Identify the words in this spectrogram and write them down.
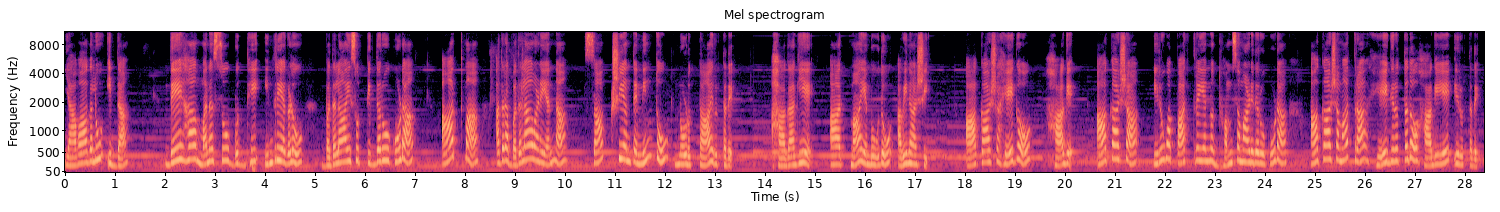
ಯಾವಾಗಲೂ ಇದ್ದ ದೇಹ, ಮನಸ್ಸು, ಬುದ್ಧಿ, ಇಂದ್ರಿಯಗಳು ಬದಲಾಯಿಸುತ್ತಿದ್ದರೂ ಕೂಡ ಆತ್ಮ ಅದರ ಬದಲಾವಣೆಯನ್ನ ಸಾಕ್ಷಿಯಂತೆ ನಿಂತು ನೋಡುತ್ತಾ ಇರುತ್ತದೆ. ಹಾಗಾಗಿಯೇ ಆತ್ಮ ಎಂಬುವುದು ಅವಿನಾಶಿ. ಆಕಾಶ ಹೇಗೋ ಹಾಗೆ ಆಕಾಶ ಇರುವ ಪಾತ್ರೆಯನ್ನು ಧ್ವಂಸ ಮಾಡಿದರೂ ಕೂಡ ಆಕಾಶ ಮಾತ್ರ ಹೇಗಿರುತ್ತದೋ ಹಾಗೆಯೇ ಇರುತ್ತದೆ.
